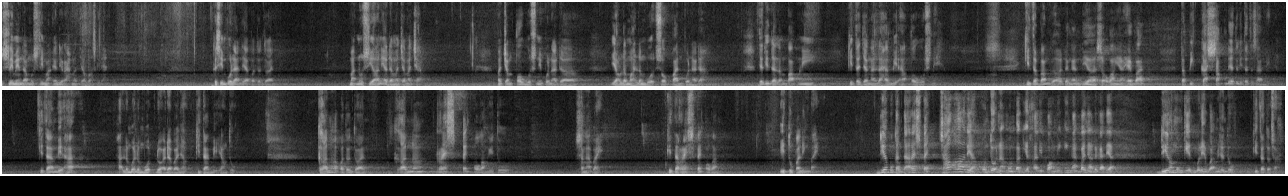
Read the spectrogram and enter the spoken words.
Muslimin dan muslimat yang dirahmati Allah sekalian. Kesimpulan dia apa tuan-tuan? Manusia ni ada macam-macam. Macam Tawus ni pun ada, yang lemah lembut sopan pun ada. Jadi dalam bab ni kita janganlah ambil hak Tawus ni. Kita bangga dengan dia seorang yang hebat tapi kasak dia tu kita tersambil. Kita ambil hak hak lembut-lembut duk ada banyak. Kita ambil yang tu. Kerana apa tuan-tuan? Kerana respect orang itu sangat baik. Kita respect orang itu paling baik. Dia bukan tak respect. Cara dia untuk nak membagi khalifah ni ingat banyak dekat dia. Dia mungkin boleh buat macam tu. Kita tak sah.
